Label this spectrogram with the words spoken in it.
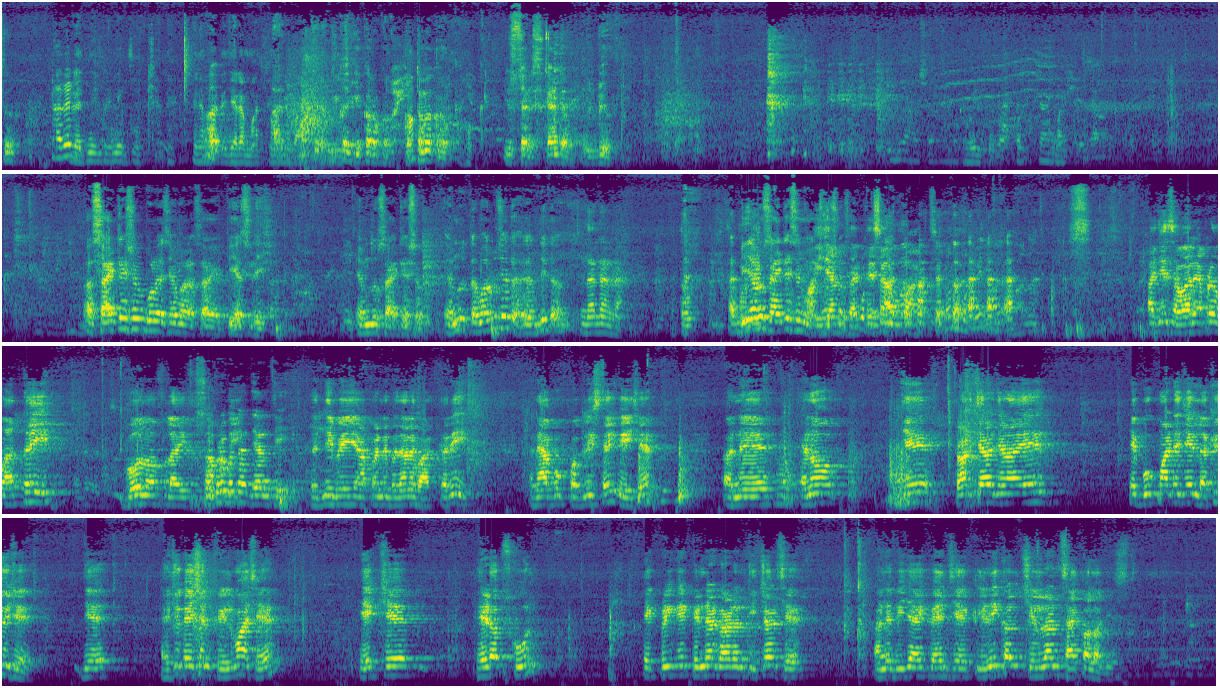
શું દાદાજી રજનીભાઈની બુક છે ને એના માટે જરા મહાત્માને વાત કરવી કરો કરો. તમે કરો. You stand stand up give a citation બોલે છે અમારા સાહેબ પીએચડી એમનું સાઇટેશન એમનું તમારું છે કે રજનીકાંત ના ના ના. આ બીજાનું સાઇટેશન બીજાનું વાંચું. આજે સવારે આપણે વાત થઈ ગોલ ઓફ લાઈફ સાંભળો બધા ધ્યાનથી. રજનીભાઈ આપણને બધાને વાત કરી અને આ બુક પબ્લિશ થઈ ગઈ છે. અને એનો જે ત્રણ ચાર જણાએ એ બુક માટે જે લખ્યું છે જે એજ્યુકેશન ફિલ્ડમાં છે એક છે હેડ ઓફ સ્કૂલ એક પ્રી કિન્ડર ગાર્ડન ટીચર છે. અને બીજા એક બેન છે ક્લિનિકલ ચિલ્ડ્રન સાયકોલોજીસ્ટ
